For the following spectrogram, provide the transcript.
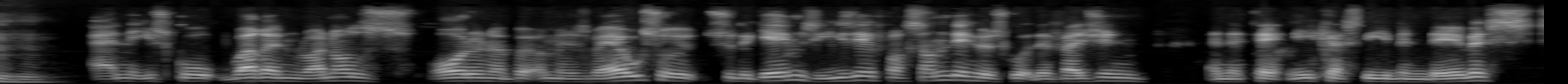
Mm-hmm. And he's got willing runners all run about him as well. So so the game's easy for somebody who's got the vision and the technique of Steven Davis.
